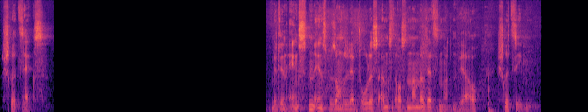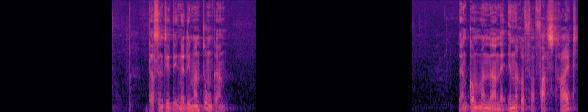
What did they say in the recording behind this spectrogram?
Schritt 6. Mit den Ängsten, insbesondere der Todesangst, auseinandersetzen hatten wir auch. Schritt 7. Das sind die Dinge, die man tun kann. Dann kommt man in eine innere Verfasstheit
